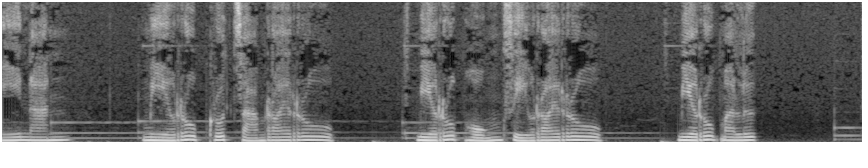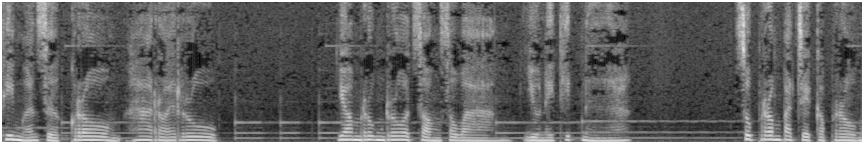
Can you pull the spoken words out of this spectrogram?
นี้นั้น มีรูปครุฑสามร้อยรูป มีรูปหงสี่ร้อยรูป มีรูปมาลึก ที่เหมือนเสือโคร่งห้าร้อยรูป ย่อมรุ่งโรจน์ส่องสว่างอยู่ในทิศเหนือ สุพรมปัจเจกพรม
